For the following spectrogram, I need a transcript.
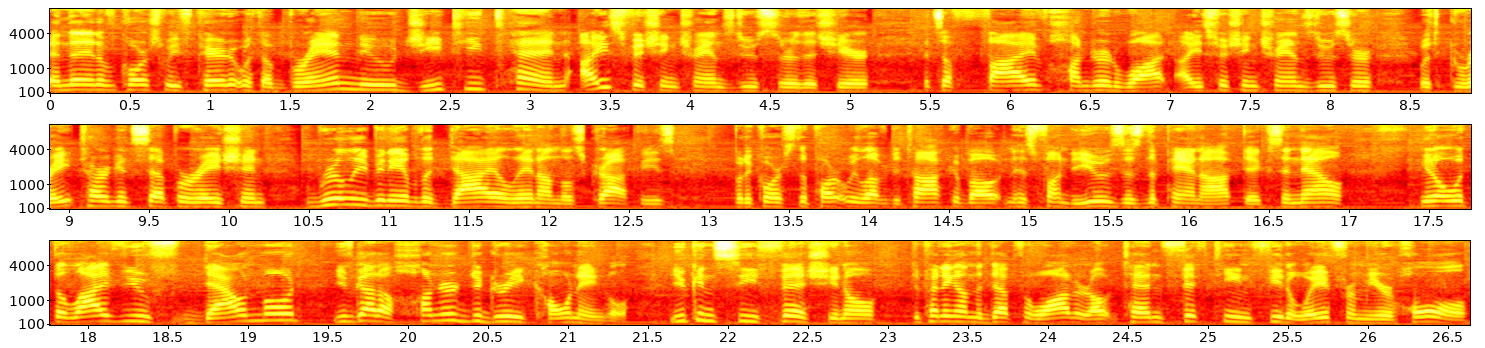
And then of course we've paired it with a brand new GT10 ice fishing transducer this year. It's a 500 watt ice fishing transducer with great target separation, really been able to dial in on those crappies. But of course the part we love to talk about and is fun to use is the Panoptix. And now, you know, with the live view down mode, you've got a 100 degree cone angle. You can see fish, you know, depending on the depth of water, out 10, 15 feet away from your hole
